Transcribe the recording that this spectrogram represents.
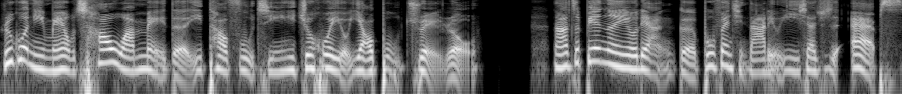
如果你没有超完美的一套腹肌，你就会有腰部赘肉。然后这边呢有两个部分，请大家留意一下，就是 abs。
